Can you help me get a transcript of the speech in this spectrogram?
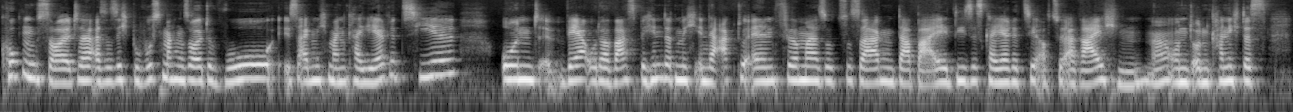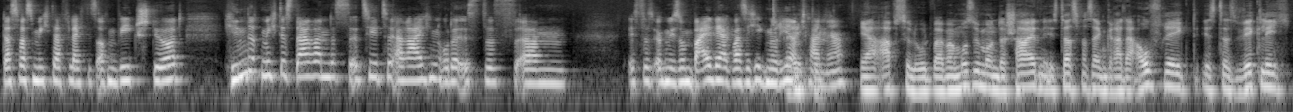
gucken sollte, also sich bewusst machen sollte, wo ist eigentlich mein Karriereziel und wer oder was behindert mich in der aktuellen Firma sozusagen dabei, dieses Karriereziel auch zu erreichen. Ne? Und, und kann ich das, das, was mich da vielleicht jetzt auf dem Weg stört, hindert mich das daran, das Ziel zu erreichen oder ist das... Ähm, ist das irgendwie so ein Beiwerk, was ich ignorieren Richtig. kann. Ja? ja, absolut, weil man muss immer unterscheiden, ist das, was einem gerade aufregt, ist das wirklich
